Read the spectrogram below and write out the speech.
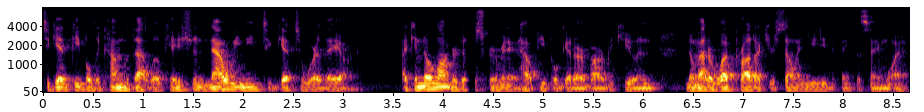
to get people to come to that location. Now we need to get to where they are. I can no longer discriminate how people get our barbecue and no matter what product you're selling, you need to think the same way.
